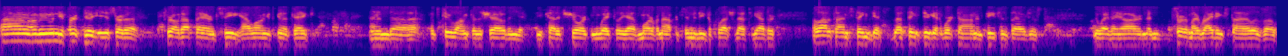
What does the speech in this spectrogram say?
Uh, I mean, when you first do it, you just sort of throw it up there and see how long it's going to take. And uh, if it's too long for the show, then you, you cut it short and wait till you have more of an opportunity to flesh out together. A lot of times things get uh, things do get worked on in pieces though, just the way they are. And then sort of my writing style is I'll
